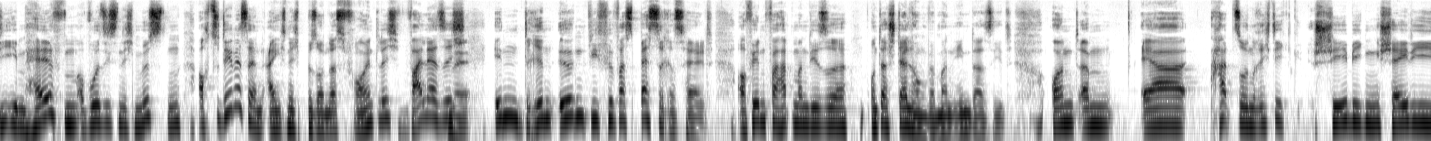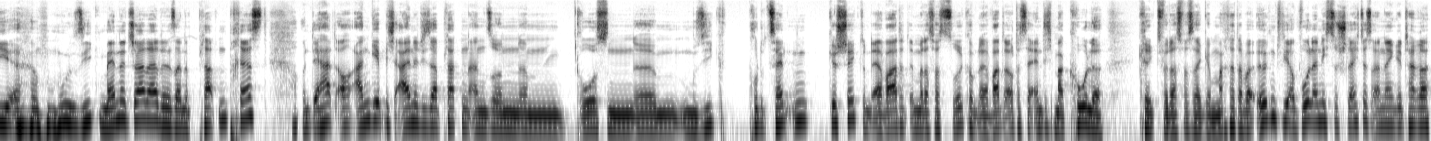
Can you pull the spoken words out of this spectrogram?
die ihm helfen, obwohl sie es nicht müssten. Auch zu denen ist er eigentlich nicht besonders freundlich, weil er sich nee. innen drin irgendwie für was Besseres hält. Auf jeden Fall hat man diese Unterstellung, wenn man ihn da sieht. Und ähm, er hat so einen richtig schäbigen, shady äh, Musikmanager da, der seine Platten presst. Und der hat auch angeblich eine dieser Platten an so einen ähm, großen ähm, Musik Produzenten geschickt und er erwartet immer, dass was zurückkommt. Er erwartet auch, dass er endlich mal Kohle kriegt für das, was er gemacht hat. Aber irgendwie, obwohl er nicht so schlecht ist an der Gitarre,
